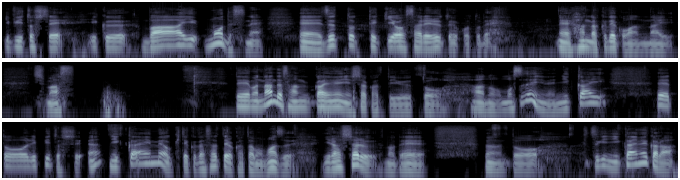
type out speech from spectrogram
リピートしていく場合もですね、えーずっと適用されるということで、えー半額でご案内します。で、まあ、なんで3回目にしたかっていうと、あの、もうすでにね、2回、えっ、と、リピートして、ん ?2 回目を来てくださってる方もまずいらっしゃるので、うんと、次2回目から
